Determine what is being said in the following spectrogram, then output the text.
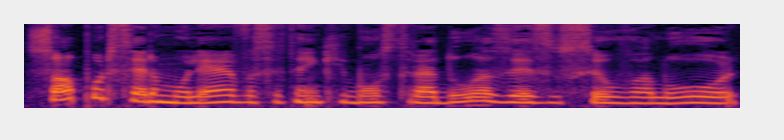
só por ser mulher você tem que mostrar duas vezes o seu valor.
